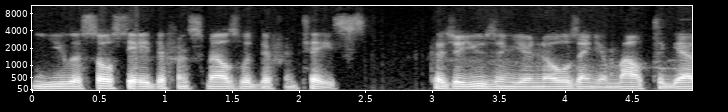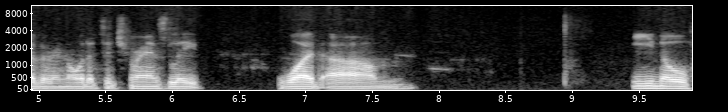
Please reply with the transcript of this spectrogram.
you associate different smells with different tastes because you're using your nose and your mouth together in order to translate what um you know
